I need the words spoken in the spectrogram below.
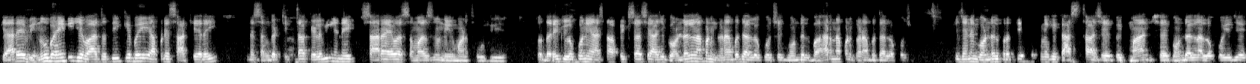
ત્યારે વિનુભાઈની જે વાત હતી કે ભાઈ આપણે સાથે રહી અને સંગઠિતતા કેળવી અને એક સારા એવા સમાજનું નિર્માણ થવું જોઈએ. તો દરેક લોકોની આશા, અપેક્ષા છે. આજે ગોંડલના પણ ઘણા બધા લોકો છે. ગોંડલ બહારના પણ ઘણા બધા લોકો છે કે જેને ગોંડલ પ્રત્યે કંઈક કંઈક આસ્થા છે, કંઈક માન છે. ગોંડલના લોકોએ જે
